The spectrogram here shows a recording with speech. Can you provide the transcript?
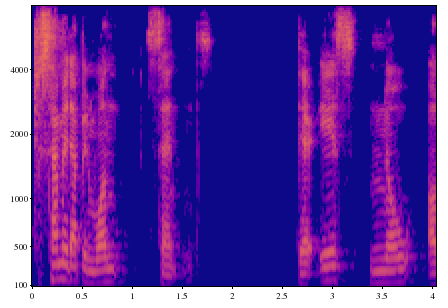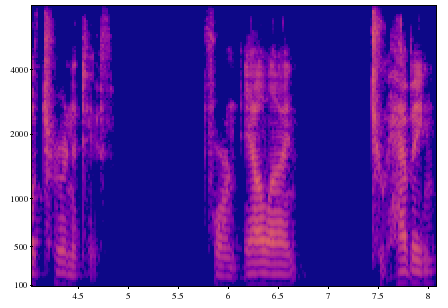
To sum it up in one sentence, there is no alternative for an airline to having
